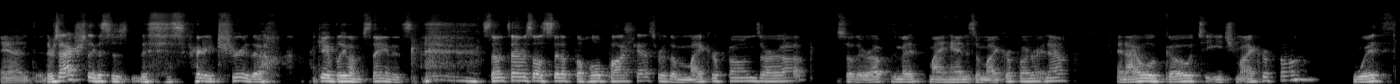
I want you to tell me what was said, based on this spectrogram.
And there's actually this is this is very true though. I can't believe I'm saying this. Sometimes I'll set up the whole podcast where the microphones are up. So they're up. My hand is a microphone right now. And I will go to each microphone with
